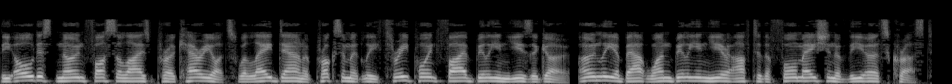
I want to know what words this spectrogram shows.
The oldest known fossilized prokaryotes were laid down approximately 3.5 billion years ago, only about 1 billion year after the formation of the Earth's crust.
